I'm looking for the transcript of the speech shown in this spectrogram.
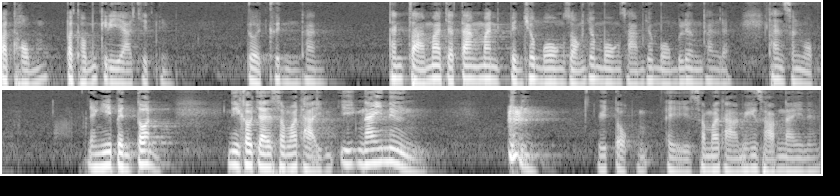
ปฐมปฐมกิริยาจิตหนึ่งเกิดขึ้นท่าน ท่านสามารถจะตั้งมั่นเป็นชั่วโมงสองชั่วโมงสามชั่วโมงเรื่องท่านแล้วท่านสงบ อย่างนี้เป็นต้น นี่เข้าใจสมถะอีกในหนึ่งวิตกไอสมถะมีสามในนะ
